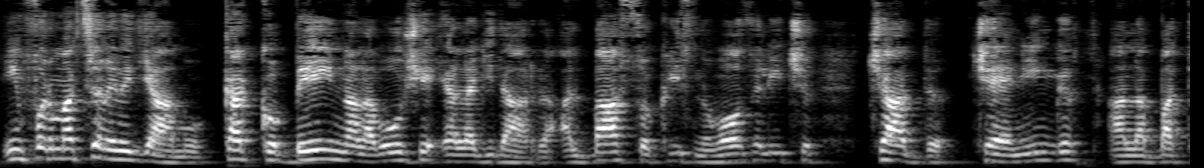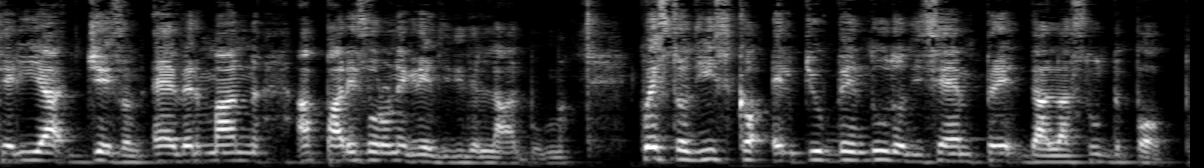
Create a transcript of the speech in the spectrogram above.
Informazione vediamo Kurt Cobain alla voce e alla chitarra, al basso Chris Novoselic, Chad Channing alla batteria, Jason Everman appare solo nei crediti dell'album. Questo disco è il più venduto di sempre dalla Sud Pop.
